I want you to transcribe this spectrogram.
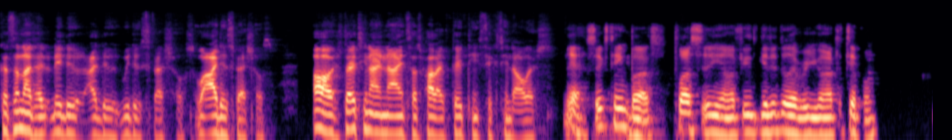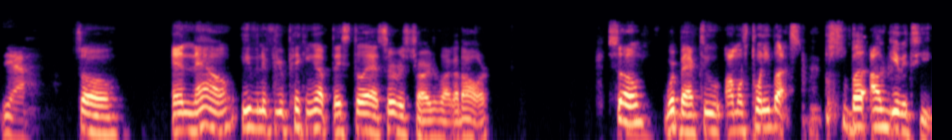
Because sometimes I, they do, I do, we do specials. Well, I do specials. Oh, it's thirteen ninety nine, so it's probably like 15 16 dollars. Yeah, 16 bucks. Plus, you know, if you get it delivered, you're gonna have to tip them. Yeah. So, and now, even if you're picking up, they still add service charge of like a dollar. So we're back to almost 20 bucks. But I'll give it to you.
